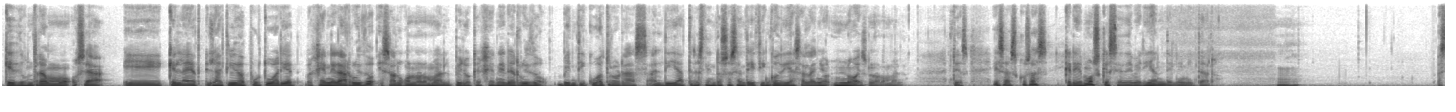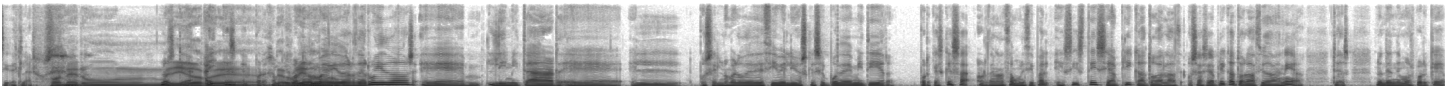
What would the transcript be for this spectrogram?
que de un tramo, o sea, que la la actividad portuaria genera ruido es algo normal, pero que genere ruido 24 horas al día, 365 días al año, no es normal. Entonces, esas cosas creemos que se deberían delimitar. Así de claro. Poner un medidor de Por ejemplo, poner un medidor de ruidos, eh, limitar eh, el, pues el número de decibelios que se puede emitir porque es que esa ordenanza municipal existe y se aplica a toda la, o sea, se aplica a toda la ciudadanía. Entonces, no entendemos por qué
